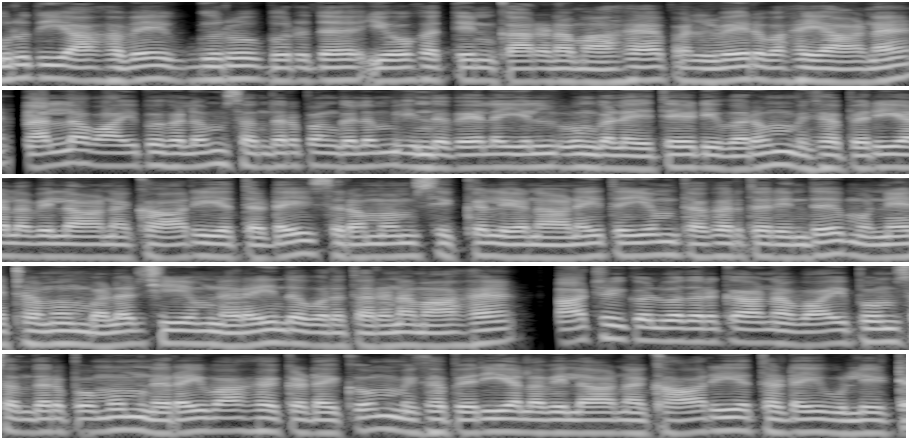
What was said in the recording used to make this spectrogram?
உறுதியாகவே குரு புருத யோகத்தின் காரணமாக பல்வேறு வகையான நல்ல வாய்ப்புகளும் சந்தர்ப்பங்களும் இந்த வேளையில் உங்களை தேடி வரும். மிக பெரிய அளவிலான காரிய தடை சிரமம் சிக்கல் என அனைத்தையும் தகர்த்தெறிந்து முன்னேற்றமும் வளர்ச்சியும் நிறைந்த ஒரு தருணமாக மாற்றிக்கொள்வதற்கான வாய்ப்பும் சந்தர்ப்பமும் நிறைவாக கிடைக்கும். மிக பெரிய அளவிலான காரிய தடை உள்ளிட்ட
